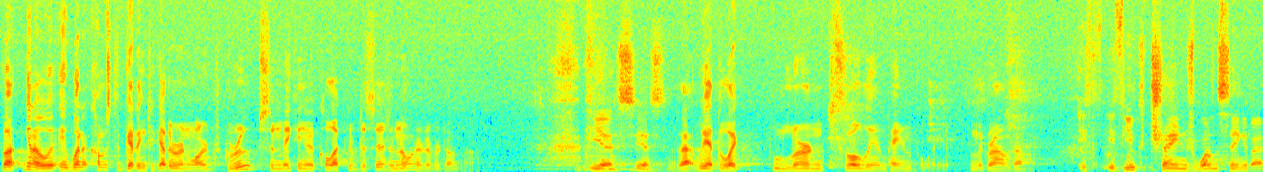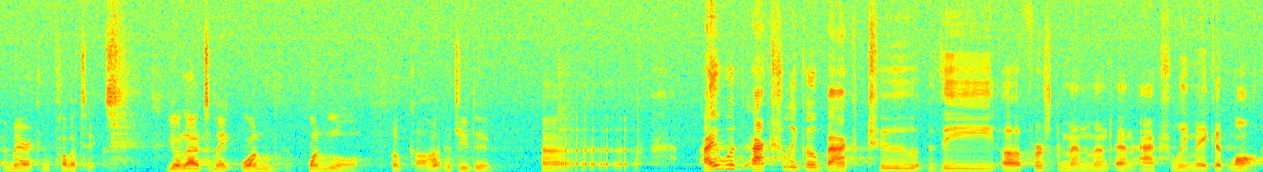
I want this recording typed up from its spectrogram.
But, you know, when it comes to getting together in large groups and making a collective decision, no one had ever done that. Yes, yes. That we had to like learn slowly and painfully from the ground up. If, if you could change one thing about American politics, you're allowed to make one, one law. Oh God. What would you do? I would actually go back to the uh, First Amendment and actually make it law.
